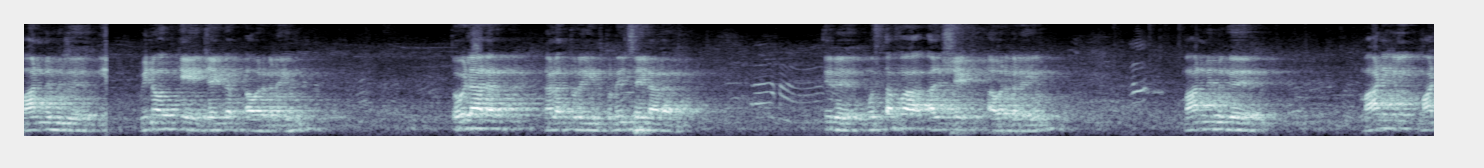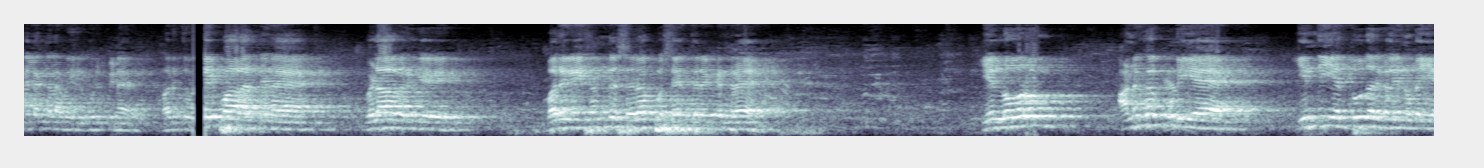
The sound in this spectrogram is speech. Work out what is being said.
மாண்புமிகு வினோத் கே. ஜேக்கப் அவர்களையும் தொழிலாளர் நலத்துறையின் துணை செயலாளர் திரு முஸ்தபா அல் ஷேக் அவர்களையும் மாண்புமிகு மாநில மாநிலங்களவை உறுப்பினர் மருத்துவ தின விழாவிற்கு வருகை தந்து சிறப்பு சேர்த்திருக்கின்ற எல்லோரும் அணுகக்கூடிய இந்திய தூதர்களினுடைய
